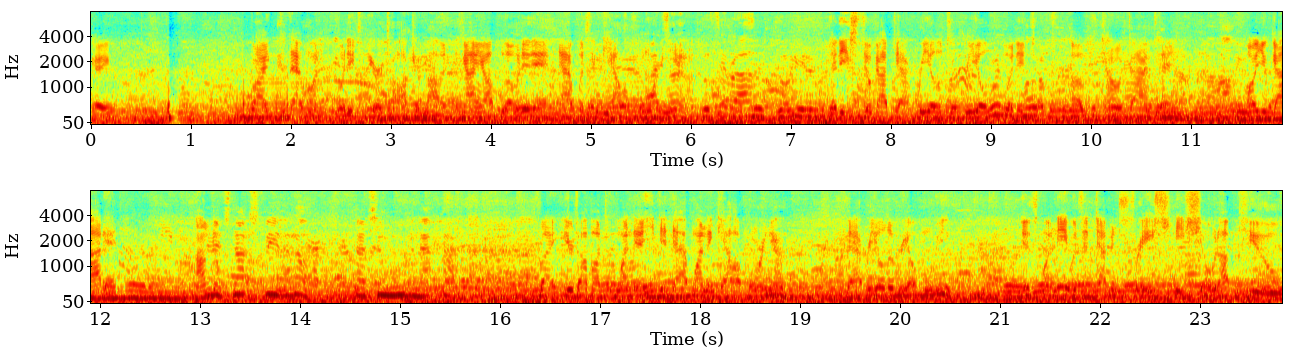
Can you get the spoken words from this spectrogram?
Okay. Right, because that one footage we were talking about, the guy uploaded it. That was in California. That he still got that reel-to-reel footage of, of Count Dante. Oh, you got it? I'm it's not speeding up. That's him moving that fast. Right, you're talking about the one that he did that one in California? That reel to reel movie? This one, it was a demonstration he showed up to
